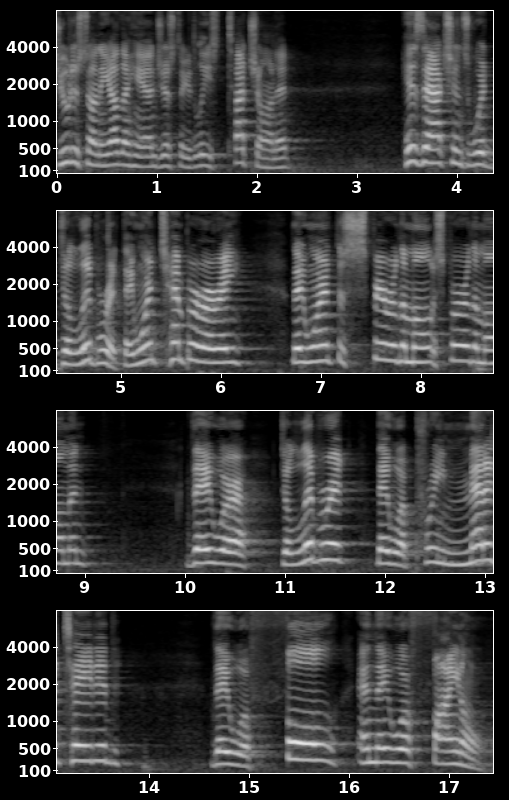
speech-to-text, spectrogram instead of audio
Judas, on the other hand, just to at least touch on it, his actions were deliberate. They weren't temporary. They weren't the spur of the, mo- spur of the moment. They were deliberate. They were premeditated. They were full and they were final.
